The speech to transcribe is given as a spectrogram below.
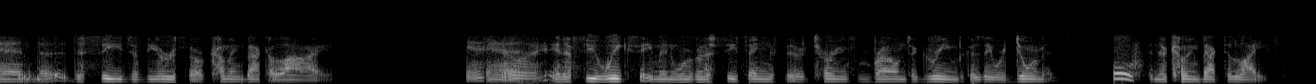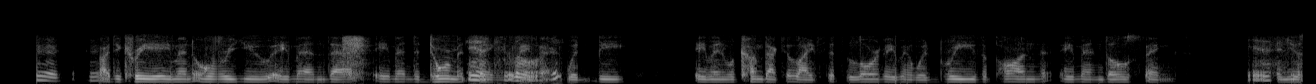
and the, the seeds of the earth are coming back alive Yes, and Lord. in a few weeks amen we're going to see things that are turning from brown to green because they were dormant Ooh. and they're coming back to life Mm. Mm. I decree, amen, over you, amen, that, amen, the dormant Yes, things, Lord. amen, would be, amen, would come back to life, that the Lord, amen, would breathe upon, amen, those things. Yes. And you'll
